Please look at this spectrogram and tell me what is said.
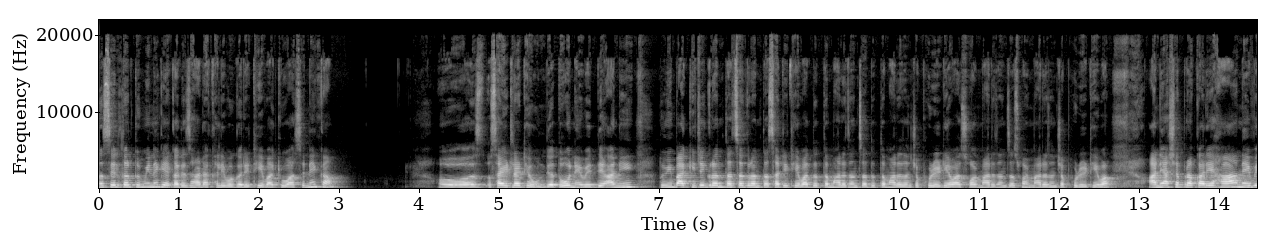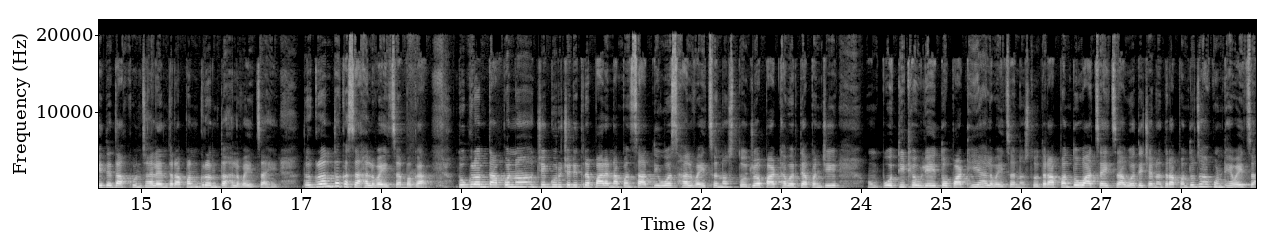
नसेल तर तुम्ही नाही का एखाद्या झाडाखाली वगैरे ठेवा किंवा असं नाही का? साईडला ठेवून द्या तो नैवेद्य आणि तुम्ही बाकीचे ग्रंथाचा ग्रंथासाठी ठेवा. दत्त महाराजांचा दत्त महाराजांच्या पुढे ठेवा स्वामी महाराजांचा स्वामी महाराजांच्या पुढे ठेवा. आणि अशा प्रकारे हा नैवेद्य दाखवून झाल्यानंतर आपण ग्रंथ हलवायचा आहे. तर ग्रंथ कसा हलवायचा बघा. तो ग्रंथ आपण जे गुरुचरित्र पारायण आपण सात दिवस हलवायचं नसतो. जेव्हा पाठावरती आपण जे पोथी ठेवली आहे तो पाठही हलवायचा नसतो. तर आपण तो वाचायचा व त्याच्यानंतर आपण तो झाकून ठेवायचा.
